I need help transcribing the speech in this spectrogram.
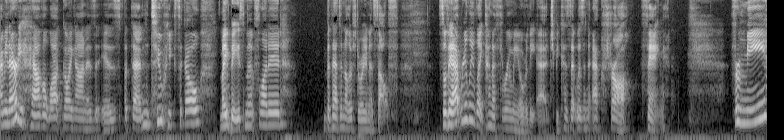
I mean, I already have a lot going on as it is, but then two weeks ago, my basement flooded, but that's another story in itself. So that really like kind of threw me over the edge because it was an extra thing. For me,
